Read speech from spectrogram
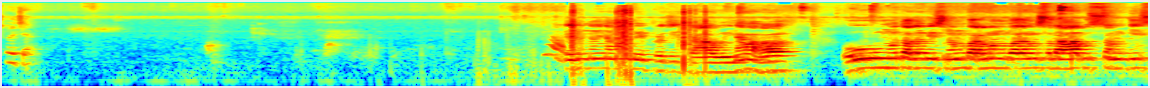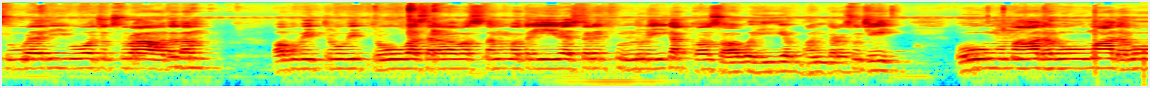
সোজা तन्मै नमः विप्रचित्रावै नमः ॐ तद्विष्णुं परमं पदं सदा पुष्पन्ति सूरजीवो चक्षुराददम् अपवित्रो वित्रो वा सर्ववस्थं गतैव स्तरित्पुण्डरीकक्ष स वहि अभ्यन्तरशुचि ॐ माधवो माधवो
